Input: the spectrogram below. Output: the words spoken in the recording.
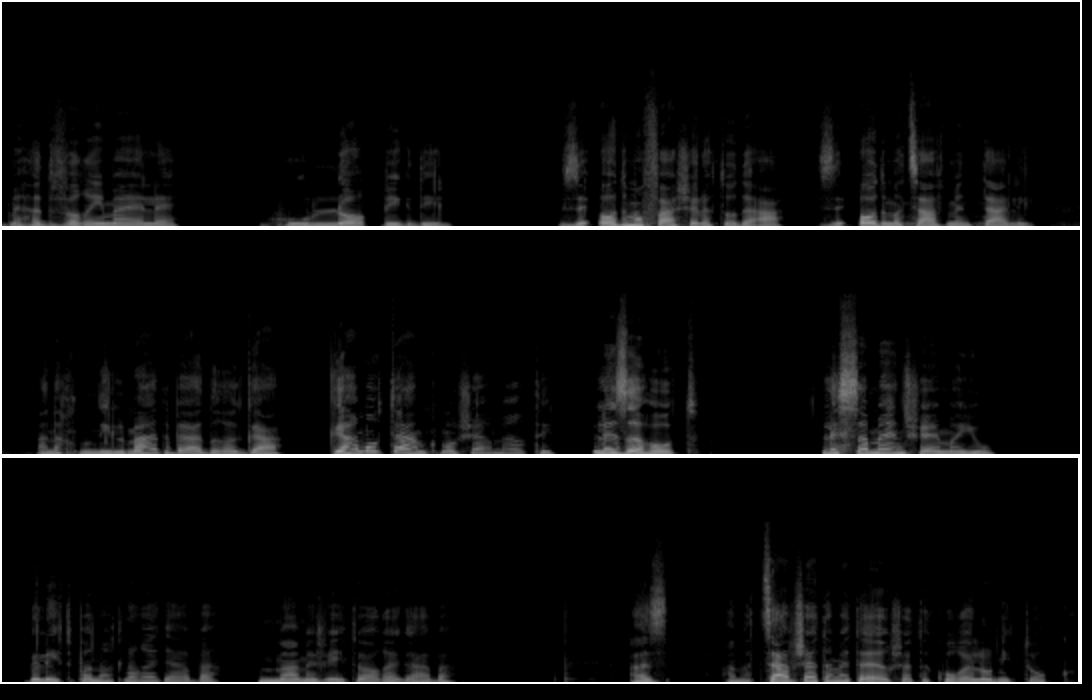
מהדברים האלה הוא לא big deal. זה עוד מופע של התודעה, זה עוד מצב מנטלי. אנחנו נלמד בהדרגה גם אותם, כמו שאמרתי, לזהות, לסמן שהם היו, ולהתפנות לרגע הבא. מה מביא איתו הרגע הבא? אז המצב שאתה מתאר, שאתה קורא לו ניתוק,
